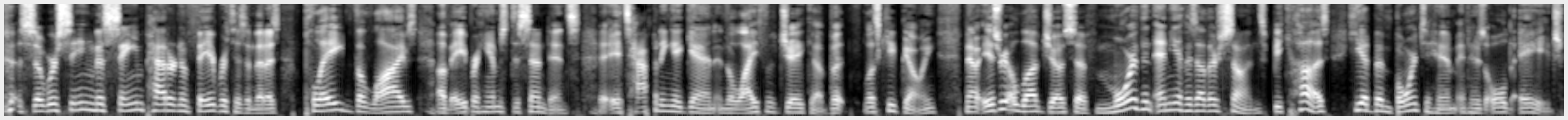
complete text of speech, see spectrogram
so we're seeing the same pattern of favoritism that has plagued the lives of Abraham's descendants. It's happening again in the life of Jacob, but let's keep going. Now, Israel loved Joseph more than any of his other sons because he had been born to him in his old age.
